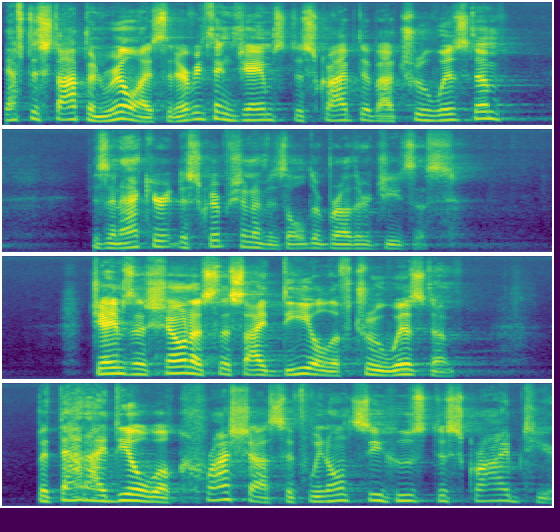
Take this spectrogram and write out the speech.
You have to stop and realize that everything James described about true wisdom is an accurate description of his older brother, Jesus. James has shown us this ideal of true wisdom, but that ideal will crush us if we don't see who's described here.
